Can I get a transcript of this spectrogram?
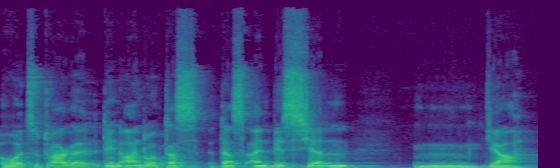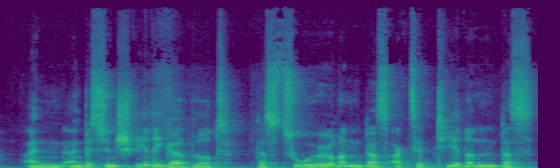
heutzutage den Eindruck, dass das ein bisschen, mm, ja, ein, ein bisschen schwieriger wird. Das Zuhören, das Akzeptieren, dass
